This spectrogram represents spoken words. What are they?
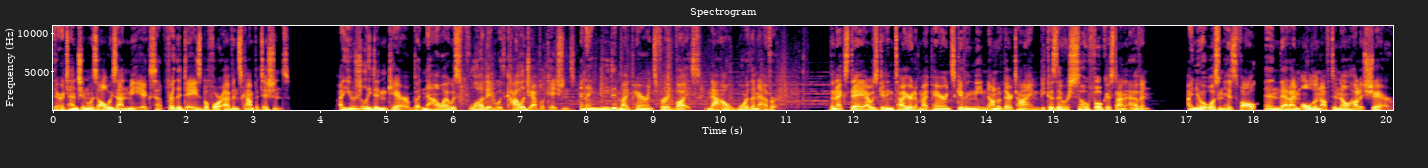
Their attention was always on me, except for the days before Evan's competitions. I usually didn't care, but now I was flooded with college applications, and I needed my parents for advice, now more than ever. The next day, I was getting tired of my parents giving me none of their time because they were so focused on Evan. I knew it wasn't his fault and that I'm old enough to know how to share,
